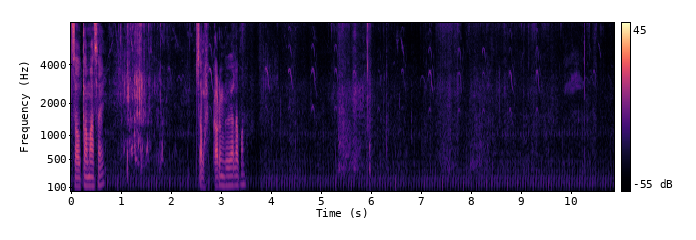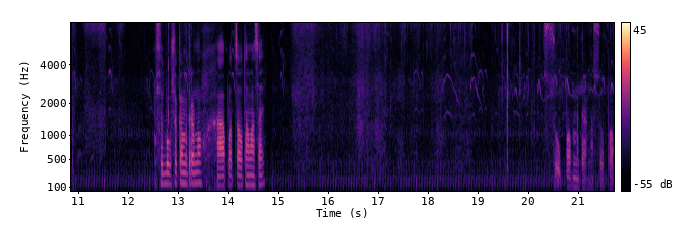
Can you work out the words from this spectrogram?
चौथा मासा आहे. चला काढून घेऊयाला याला पण असं बघू शकता मित्रांनो हा आपला चौथा मासा आहे. सुपअप मित्रांनो सुपअप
